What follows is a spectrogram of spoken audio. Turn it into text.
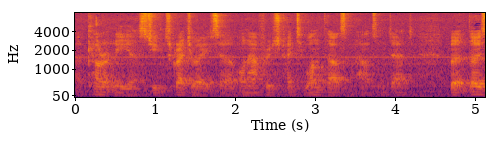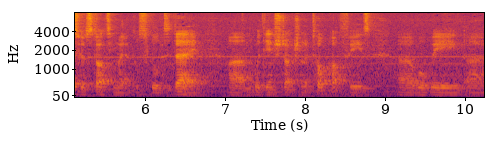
Uh, currently, uh, students graduate on average £21,000 in debt, but those who are starting medical school today, um, with the introduction of top-up fees, uh, will be uh,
